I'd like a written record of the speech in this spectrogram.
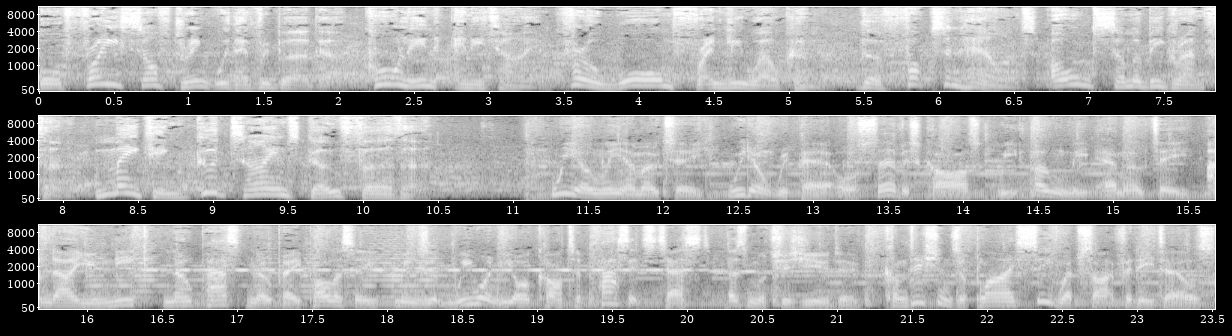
or free soft drink with every burger. Call in anytime for a warm, friendly welcome. The Fox and Hounds, Old Somerby Grantham, making good times go further. We only MOT. We don't repair or service cars, we only MOT. And our unique no pass, no pay policy means that we want your car to pass its test as much as you do. Conditions apply, see website for details.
